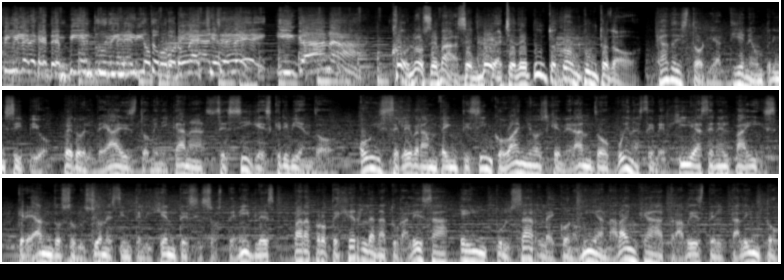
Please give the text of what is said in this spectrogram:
Pide que te envíen tu dinerito por BHD y gana. Conoce más en bhd.com.do. Cada historia tiene un principio, pero el de AES Dominicana se sigue escribiendo. Hoy celebran 25 años generando buenas energías en el país, creando soluciones inteligentes y sostenibles para proteger la naturaleza e impulsar la economía naranja a través del talento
